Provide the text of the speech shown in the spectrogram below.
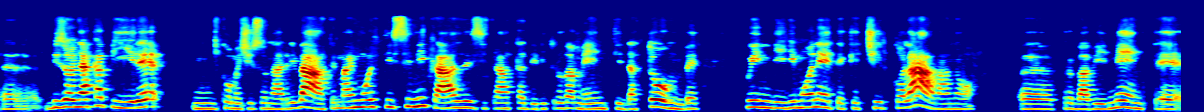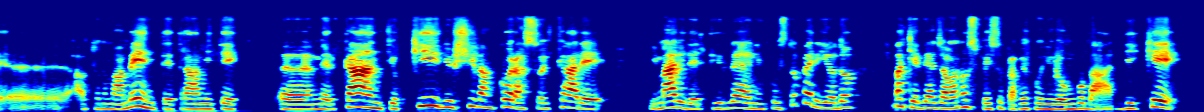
Eh, bisogna capire mh, mm, come ci sono arrivate, ma in moltissimi casi si tratta di ritrovamenti da tombe, quindi di monete che circolavano eh, probabilmente eh, autonomamente tramite eh, mercanti o chi riusciva ancora a solcare i mari del Tirreno in questo periodo, ma che viaggiavano spesso proprio con i Longobardi, che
